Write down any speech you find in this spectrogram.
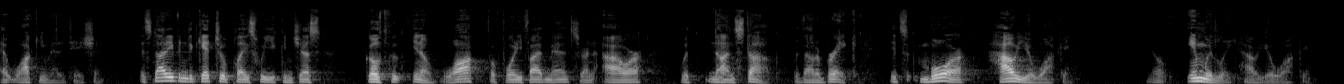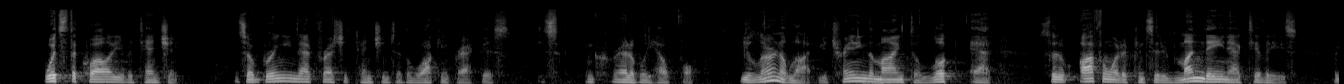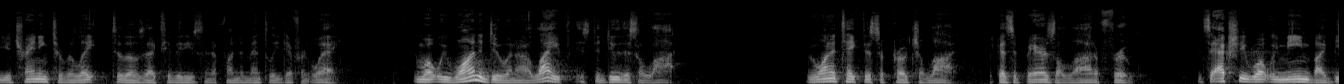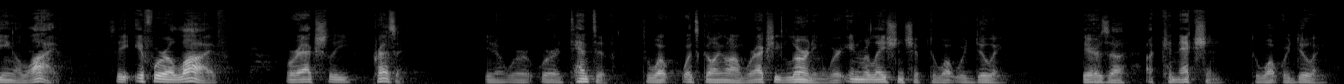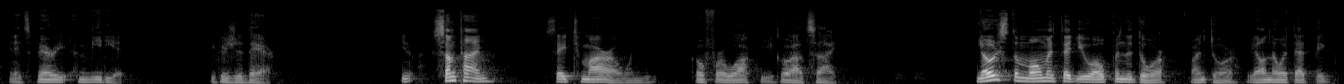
at walking meditation. It's not even to get to a place where you can just go through, you know, walk for 45 minutes or an hour with nonstop without a break. It's more how you're walking, you know, inwardly how you're walking. What's the quality of attention? And so bringing that fresh attention to the walking practice is incredibly helpful. You learn a lot. You're training the mind to look at sort of often what are considered mundane activities, but you're training to relate to those activities in a fundamentally different way. And what we want to do in our life is to do this a lot. We want to take this approach a lot because it bears a lot of fruit. It's actually what we mean by being alive. See, if we're alive, we're actually present. You know, we're, we're attentive to what, what's going on. We're actually learning. We're in relationship to what we're doing. There's a, a connection to what we're doing, and it's very immediate because you're there. You know, sometime, say tomorrow, when you go for a walk, you go outside. Notice the moment that you open the door, front door. We all know what that big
